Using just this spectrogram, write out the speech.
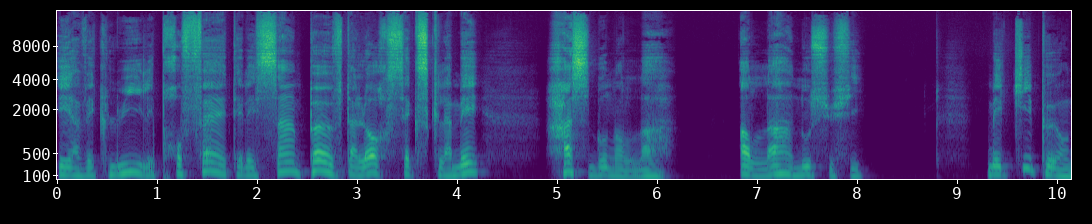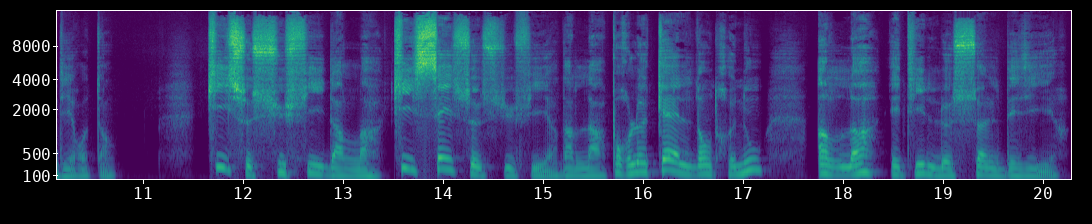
et avec lui les prophètes et les saints peuvent alors s'exclamer Hasbunallah, Allah nous suffit. Mais qui peut en dire autant? Qui se suffit d'Allah? Qui sait se suffire d'Allah? Pour lequel d'entre nous Allah est-il le seul désir?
